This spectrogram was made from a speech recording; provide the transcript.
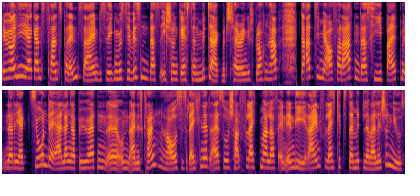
Ja, wir wollen hier ja ganz transparent sein. Deswegen müsst ihr wissen, dass ich schon gestern Mittag mit Sharon gesprochen habe. Da hat sie mir auch verraten, dass sie bald mit einer Reaktion der Erlanger Behörden äh, und eines Krankenhauses rechnet. Also schaut vielleicht mal auf nn.de rein. Vielleicht gibt's da mittlerweile schon News.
